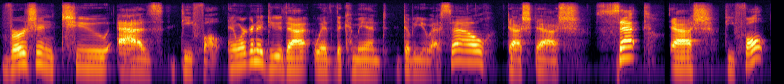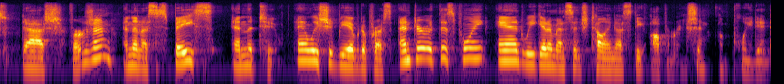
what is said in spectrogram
version 2 as default. And we're going to do that with the command WSL dash dash set dash default dash version and then a space and the 2 and we should be able to press enter at this point and we get a message telling us the operation completed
